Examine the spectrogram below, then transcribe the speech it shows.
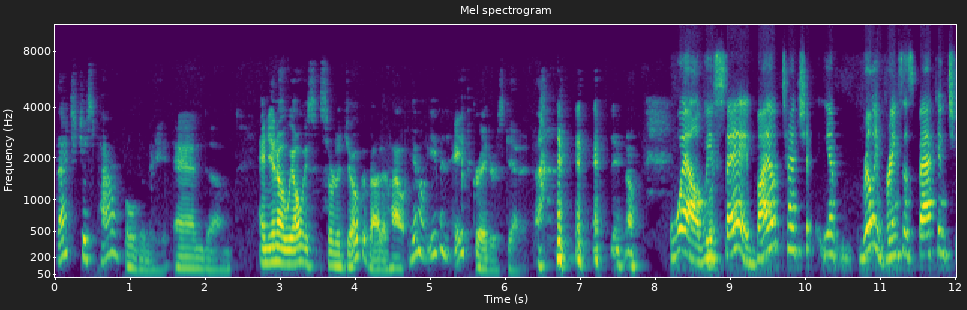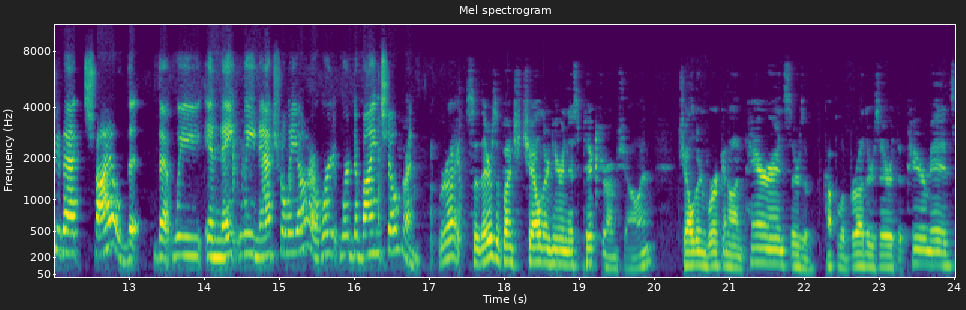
that's just powerful to me. And um, and you know, we always sort of joke about it how, you know, even eighth graders get it. you know. Well, we say biotouch you know, really brings us back into that child that, that we innately naturally are. We're, we're divine children. Right. So there's a bunch of children here in this picture I'm showing. Children working on parents. There's a couple of brothers there at the pyramids.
